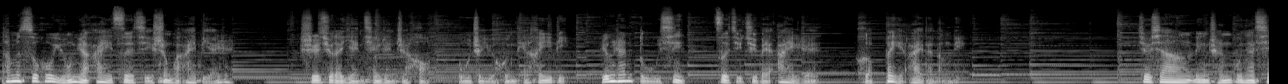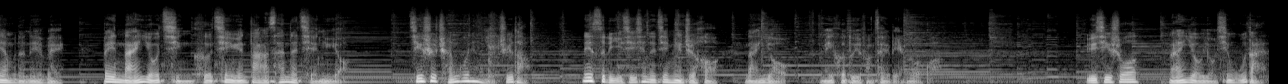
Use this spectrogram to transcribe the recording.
她们似乎永远爱自己胜过爱别人。失去了眼前人之后，不至于昏天黑地，仍然笃信自己具备爱人和被爱的能力。就像令陈姑娘羡慕的那位被男友请客千元大餐的前女友，其实陈姑娘也知道，那次礼节性的见面之后，男友没和对方再联络过。与其说男友有心无胆，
